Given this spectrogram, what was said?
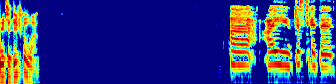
It's a difficult one. Uh, I just to get the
